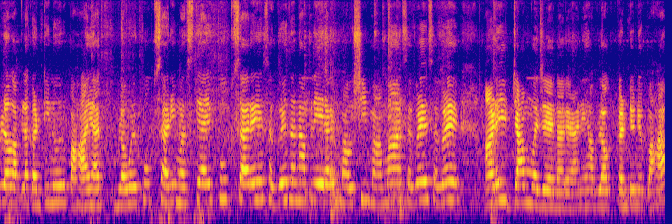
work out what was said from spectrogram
ब्लॉग आपला कंटिन्यू पहा. ह्यात ब्लॉगमध्ये खूप सारी मस्ती आहे. खूप सारे सगळेजण आपले येणार आहेत. मावशी मामा सगळे सगळे. आणि जाम मजा येणार आहे. आणि हा ब्लॉग कंटिन्यू पहा.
